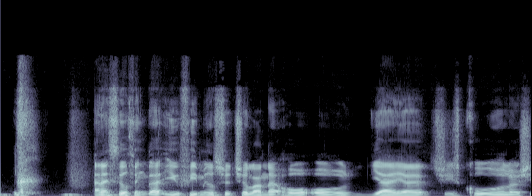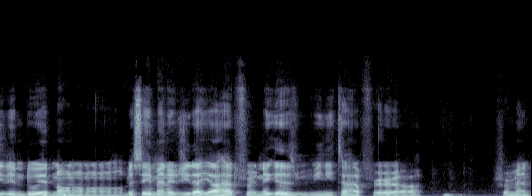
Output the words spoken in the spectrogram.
and I still think that you females should chill on that whole. Oh yeah, yeah, she's cool or she didn't do it. No, no, no, no, no. The same energy that y'all had for niggas, we need to have for uh for men.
